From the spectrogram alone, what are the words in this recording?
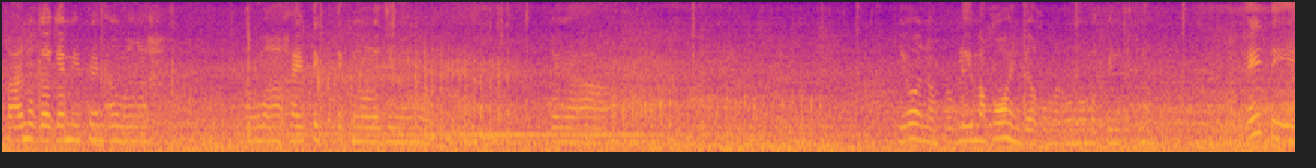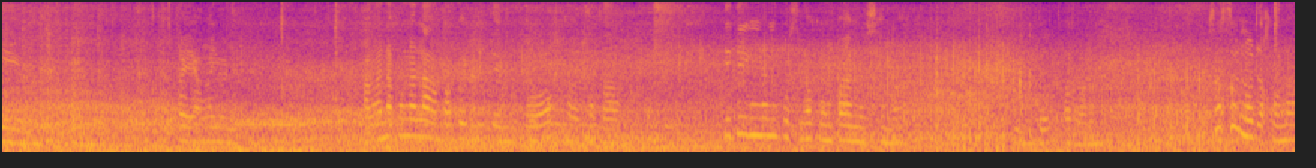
paano gagamitin ang mga ang mga high-tech technology ngayon. Kaya, yun, ang problema ko, hindi ako marunong magpindot ng ATM. Kaya ngayon, anak ko na lang, papindutin ko, at saka, titingnan ko sila kung paano sila pindot para sa ako na.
